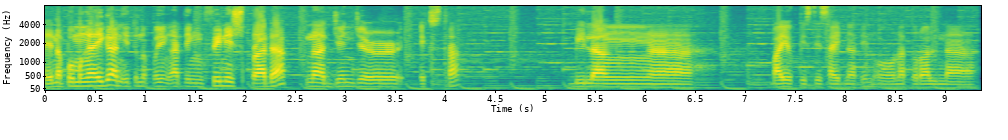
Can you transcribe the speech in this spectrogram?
Ayan na po mga igan, ito na po yung ating finished product na ginger extract bilang uh, biopesticide natin o natural na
